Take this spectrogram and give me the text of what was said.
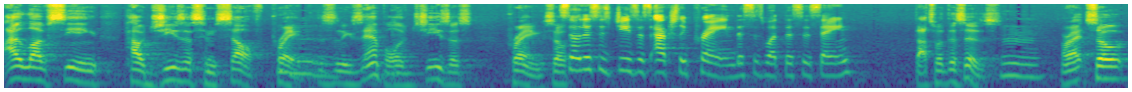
I love seeing how Jesus himself prayed. Mm-hmm. This is an example of Jesus praying. So, So this is Jesus actually praying. This is what this is saying. that's what this is. Hmm. All right, so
